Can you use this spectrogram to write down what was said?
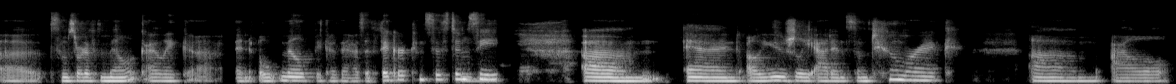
uh, some sort of milk. I like uh, an oat milk because it has a thicker consistency. Mm-hmm. Um, and I'll usually add in some turmeric. Um, I'll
